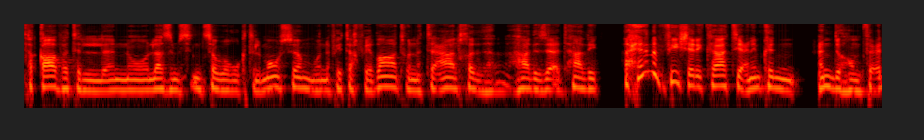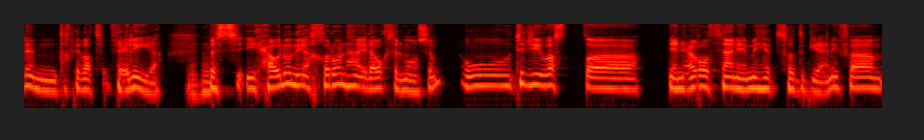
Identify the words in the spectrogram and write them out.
ثقافة إنه لازم نسوق وقت الموسم وإنه في تخفيضات وإنه تعال خذ هذه زائد هذه، أحيانا في شركات يعني يمكن عندهم فعلا تخفيضات فعلية. بس يحاولون يأخرونها إلى وقت الموسم وتجي وسط يعني عروض ثانية ما هي بصدق يعني. فما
